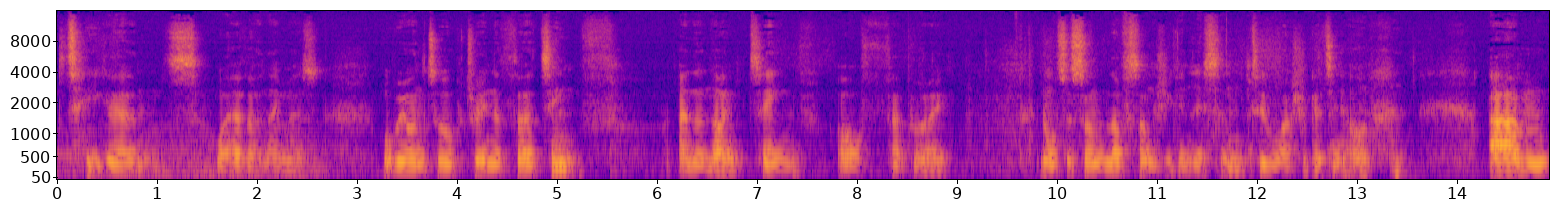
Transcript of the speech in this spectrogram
Tegan's, whatever her name is, will be on tour between the 13th and the 19th of February. And also some love songs you can listen to while you're getting it on. um,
